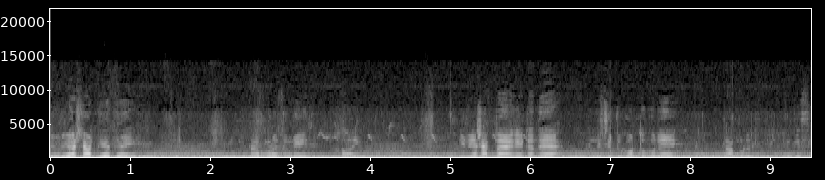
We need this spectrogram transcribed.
ইউরিয়া সার দিয়ে দেই। তারপরে যদি হয়, ইউরিয়া সারটা এটাতে নিচে একটু গর্ত করে তারপরে দিতেছি।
